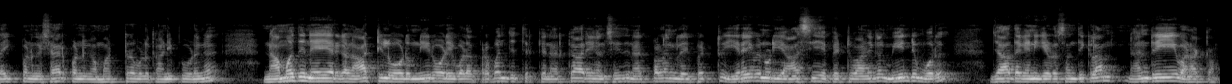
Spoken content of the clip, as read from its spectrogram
லைக் பண்ணுங்கள் ஷேர் பண்ணுங்கள் மற்றவர்களுக்கு அனுப்பிவிடுங்க நமது நேயர்கள் ஆற்றில் ஓடும் நீரோடை போல பிரபஞ்சத்திற்கு நற்காரியங்கள் செய்து நற்பலங்களை பெற்று இறைவனுடைய ஆசையை பெற்று வாழுங்கள். மீண்டும் ஒரு ஜாதக நிகழ்வோடு சந்திக்கலாம். நன்றி வணக்கம்.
